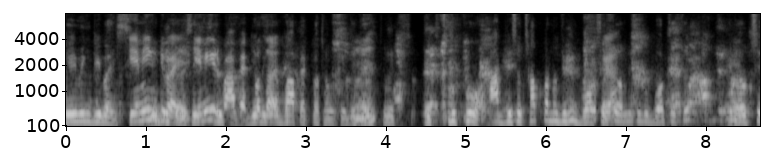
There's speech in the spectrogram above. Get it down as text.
gaming device Gaming device, gaming এর বাপ এক গেমিং এর বাপ এক কথা হচ্ছে যেটা X3 Pro 8256 জিবি বক্স. আছে অনলি শুধু বক্স আছে। এটা হচ্ছে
